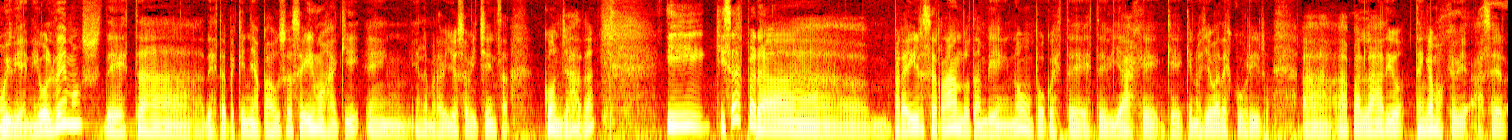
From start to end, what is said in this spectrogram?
Muy bien, y volvemos de esta, de esta pequeña pausa. Seguimos aquí en, en la maravillosa Vicenza con Yada. Y quizás para, para, ir cerrando también, ¿no? Un poco este, este viaje que, que nos lleva a descubrir a, a, Palladio, tengamos que hacer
